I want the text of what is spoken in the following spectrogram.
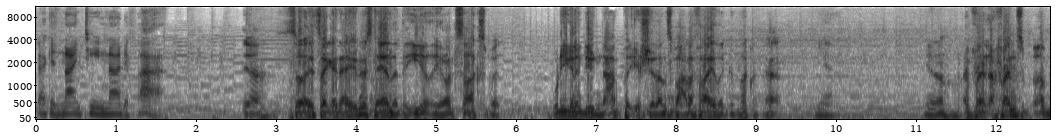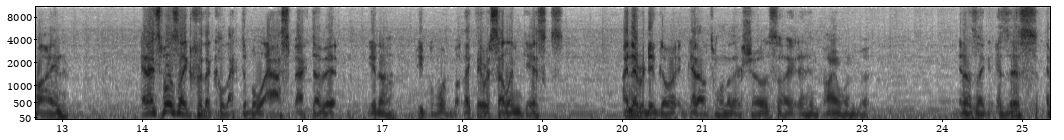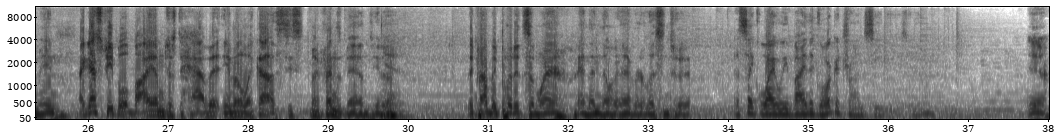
back in 1995. Yeah. So it's like I, I understand that the you know it sucks, but what are you gonna do? Not put your shit on Spotify? Like, good luck with that. Yeah. You know, a friend, a friends of mine, and I suppose like for the collectible aspect of it, you know, people would like they were selling discs. I never did go get out to one of their shows, so I, I didn't buy one. But and I was like, "Is this?" I mean, I guess people buy them just to have it, you know, like, "Oh, it's just my friend's band," you know. Yeah. They probably put it somewhere and then they'll never listen to it. That's like why we buy the Gorgatron CDs, you know? Yeah.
